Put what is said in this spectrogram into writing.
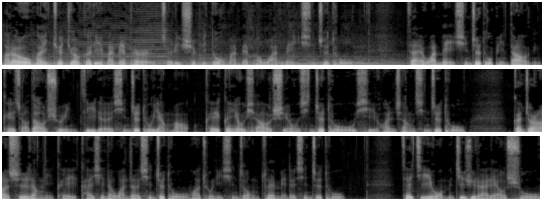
Hello，欢迎全球各地 MyMapper，这里是比度 MyMapper 完美心智图。在完美心智图频道，你可以找到属于你自己的心智图样貌，可以更有效使用心智图，喜欢上心智图。更重要的是，让你可以开心的玩乐心智图，画出你心中最美的心智图。这集我们继续来聊书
